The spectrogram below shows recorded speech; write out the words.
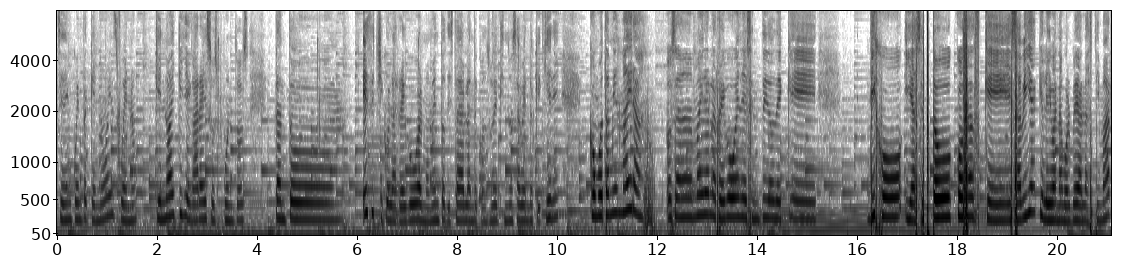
se den cuenta que no es bueno que no hay que llegar a esos puntos. Tanto ese chico la regó al momento de estar hablando con su ex y no saber lo que quiere, como también Mayra. O sea, Mayra la regó en el sentido de que dijo y aceptó cosas que sabía que le iban a volver a lastimar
